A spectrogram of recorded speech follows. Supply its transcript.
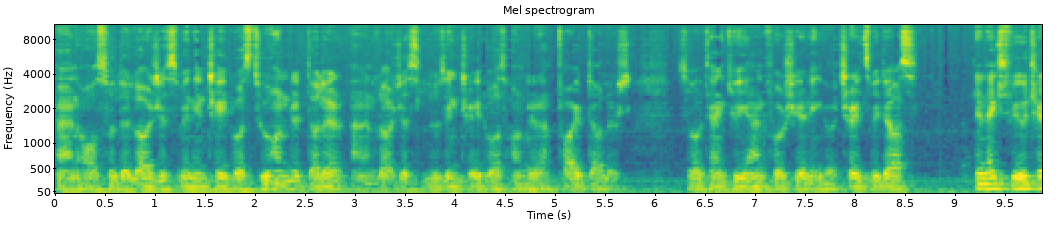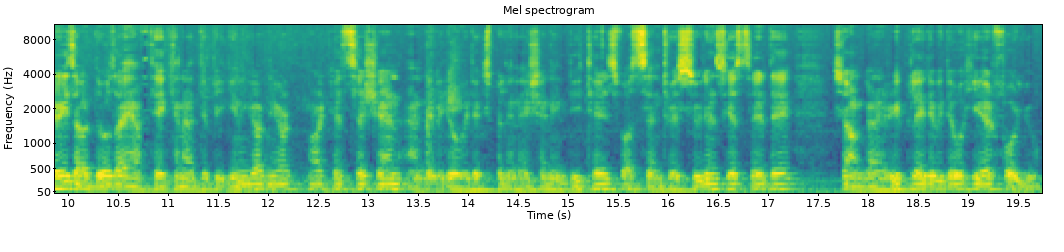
and also the largest winning trade was $200 and largest losing trade was $105. So thank you Yan for sharing your trades with us. The next few trades are those I have taken at the beginning of New York market session and the video with explanation in details was sent to students yesterday. So I'm going to replay the video here for you.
